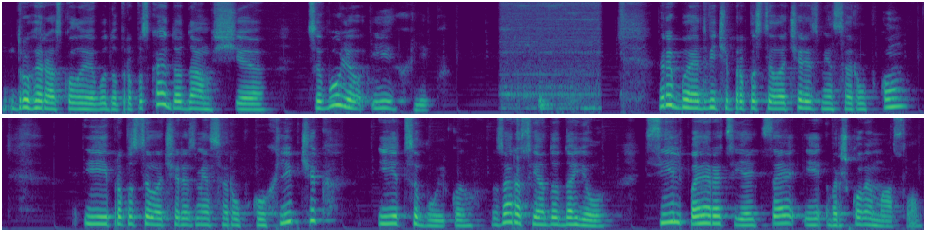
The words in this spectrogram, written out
Другий раз, коли я буду пропускати, додам ще цибулю і хліб. Рибу я двічі пропустила через м'ясорубку. І пропустила через м'ясорубку хлібчик і цибульку. Зараз я додаю сіль, перець, яйце і вершкове масло.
